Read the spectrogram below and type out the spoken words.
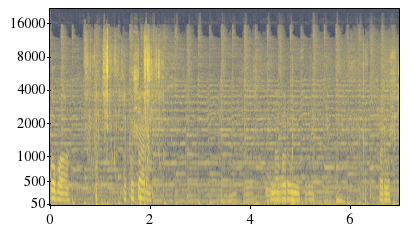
Опа. Акушара. На вороні смотри. Хорош.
